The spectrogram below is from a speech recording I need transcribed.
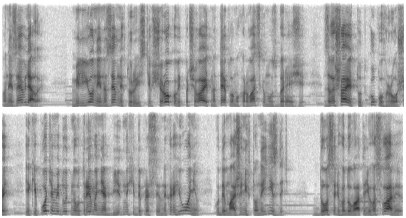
Вони заявляли, мільйони іноземних туристів щороку відпочивають на теплому хорватському узбережжі, залишають тут купу грошей, які потім ідуть на утримання бідних і депресивних регіонів, куди майже ніхто не їздить. Досить годувати Югославію.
